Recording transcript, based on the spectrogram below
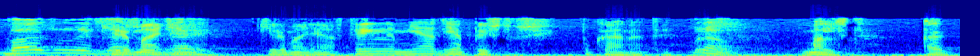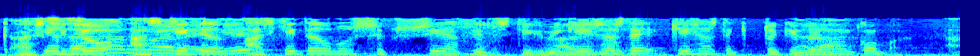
βάζουν λεφτά Κύριε στο Μανιά, τσάι. κύριε Μανιά, αυτή είναι μια διαπίστωση που κάνετε. Μπράβο. Μάλιστα. Α- Ασκείτε, θα κάνουμε ασκείτε, αλλαγές. ασκείτε όμως εξουσία αυτή τη στιγμή και Ασκού- είσαστε, και είσαστε το κυβερνών κόμμα. Α-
